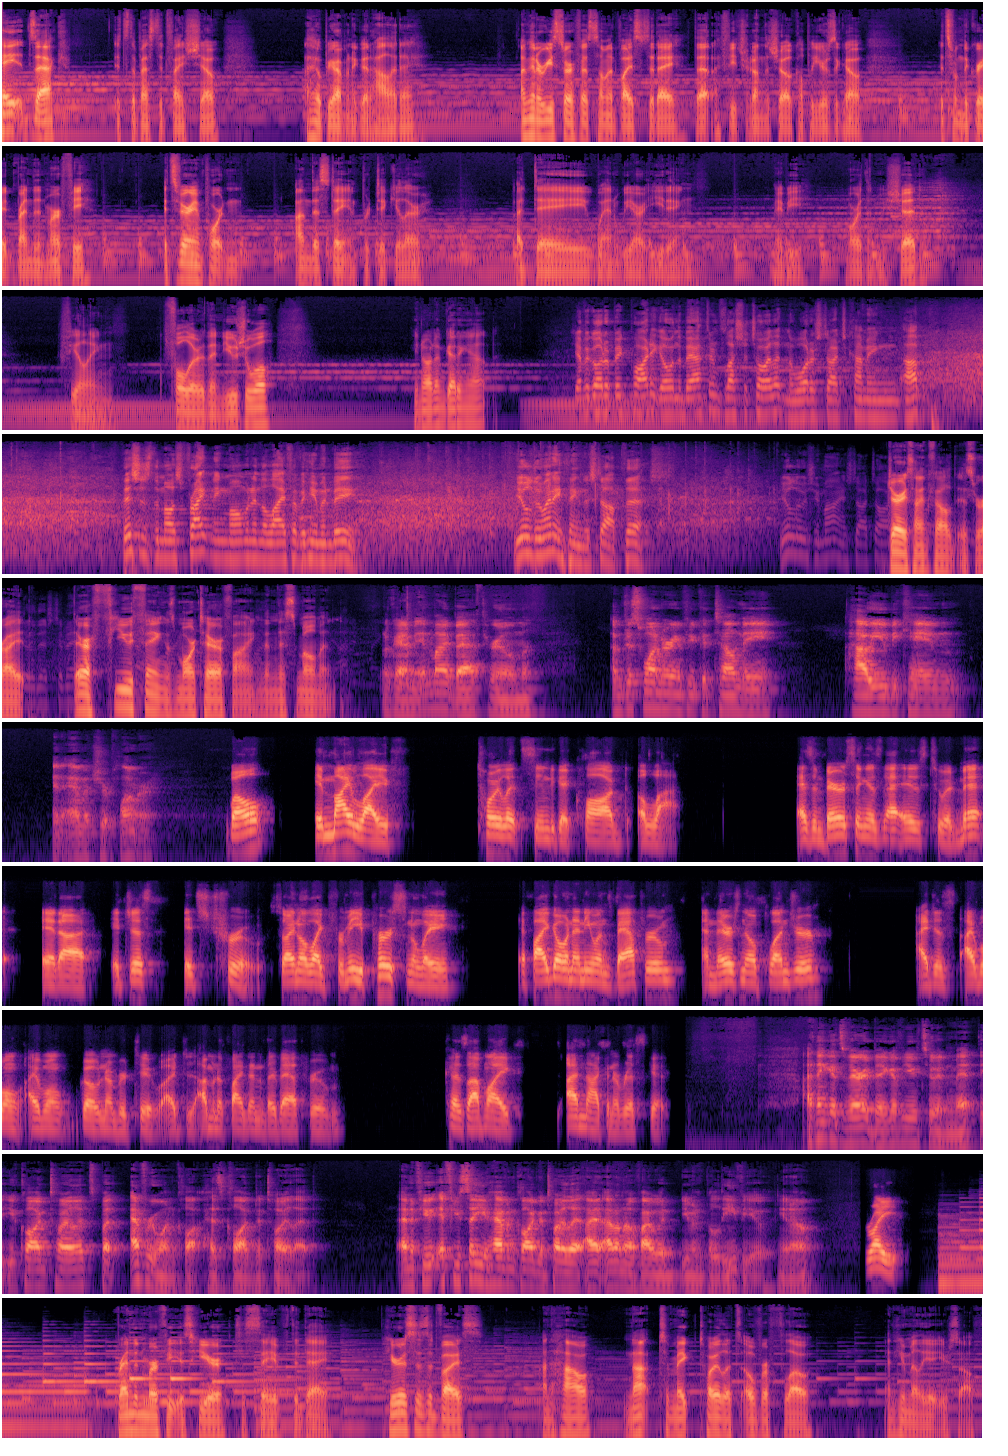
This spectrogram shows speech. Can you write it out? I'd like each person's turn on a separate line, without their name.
Hey, it's Zak. It's the Best Advice Show. I hope you're having a good holiday. I'm going to resurface some advice today that I featured on the show a couple years ago. It's from the great Brenden Murphy. It's very important on this day in particular, a day when we are eating maybe more than we should, feeling fuller than usual. You know what I'm getting at?
You ever go to a big party, go in the bathroom, flush the toilet, and the water starts coming up? This is the most frightening moment in the life of a human being. You'll do anything to stop this. You'll lose your mind. Start talking.
Jerry Seinfeld is right. There are few things more terrifying than this moment. Okay, I'm in my bathroom. I'm just wondering if you could tell me how you became an amateur plumber.
Well, in my life, toilets seem to get clogged a lot. As embarrassing as that is to admit, it uh it just it's true. So I know like for me personally, if I go in anyone's bathroom and there's no plunger, I just I won't I won't go number 2. I just, I'm going to find another bathroom cuz I'm like I'm not going to risk it.
I think it's very big of you to admit that you clog toilets, but everyone clog- has clogged a toilet. And if you if you say you haven't clogged a toilet, I, I don't know if I would even believe you, you know?
Right.
Brenden Murphy is here to save the day. Here is his advice on how not to make toilets overflow and humiliate yourself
